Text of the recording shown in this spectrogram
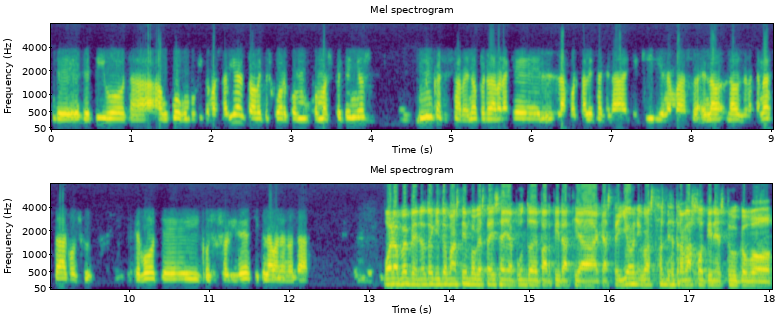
de, pivot a, un juego un poquito más abierto, a veces jugar con, con más pequeños nunca se sabe, ¿no? Pero la verdad que la fortaleza que da Yekiri en ambas en lados de la canasta, con su rebote y con su solidez, y que la van a notar. Bueno, Pepe, no te quito más tiempo que estáis ahí a punto de partir hacia Castellón y bastante trabajo tienes tú como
